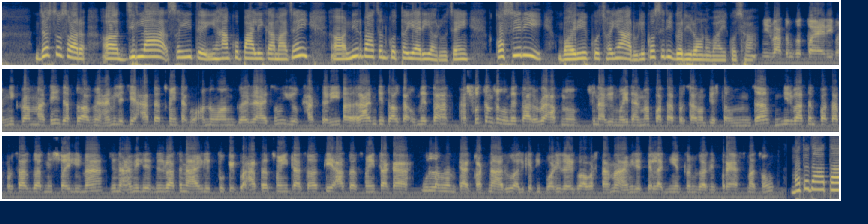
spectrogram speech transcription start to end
जस्तो सर जिल्लासहित यहाँको पालिकामा चाहिँ निर्वाचनको तयारीहरू चाहिँ कसरी भइरहेको छ यहाँहरूले कसरी गरिरहनु भएको छ? निर्वाचनको तयारी भन्ने क्रममा चाहिँ जस्तो अब हामीले चाहिँ आचार संहिताको अनुमान गरिरहेछौँ यो खास गरी राजनीतिक दलका उम्मेद्वार स्वतन्त्र उम्मेद्वारहरू आफ्नो चुनावी मैदानमा प्रचार प्रसारमा व्यस्त हुनुहुन्छ। निर्वाचन प्रचार प्रसार गर्ने शैलीमा जुन हामीले निर्वाचन आयोगले तोकेको आचार संहिता छ ती आचार संहिताका उल्लङ्घनका घटनाहरू अलिकति बढिरहेको अवस्थामा हामीले त्यसलाई नियन्त्रण गर्ने प्रयासमा छौँ। मतदाता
